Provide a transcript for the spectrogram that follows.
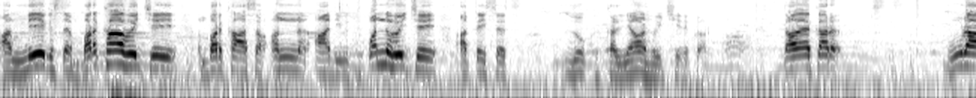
आ मेघ से बरखा होइ छै। बरखा से अन्न आदि उत्पन्न होइ छै, आ लोक कल्याण छै एकर। पूरा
